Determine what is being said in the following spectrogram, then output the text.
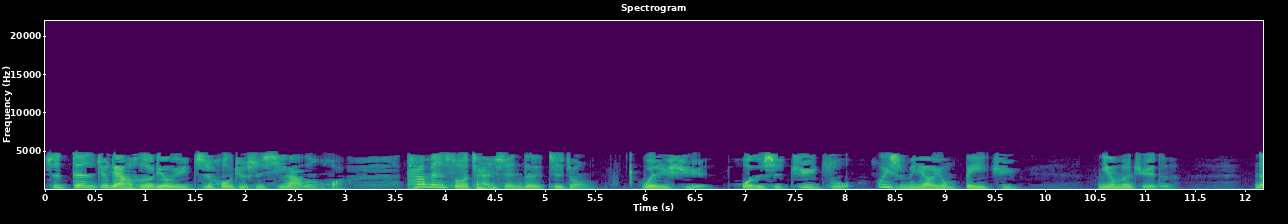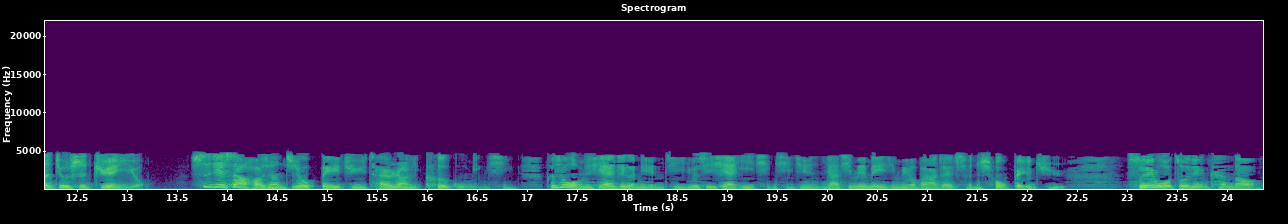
是真就两河流域之后就是希腊文化，他们所产生的这种文学或者是剧作，为什么要用悲剧？你有没有觉得那就是隽永？世界上好像只有悲剧才会让你刻骨铭心。可是我们现在这个年纪，尤其现在疫情期间，雅琪妹妹已经没有办法再承受悲剧。所以我昨天看到，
